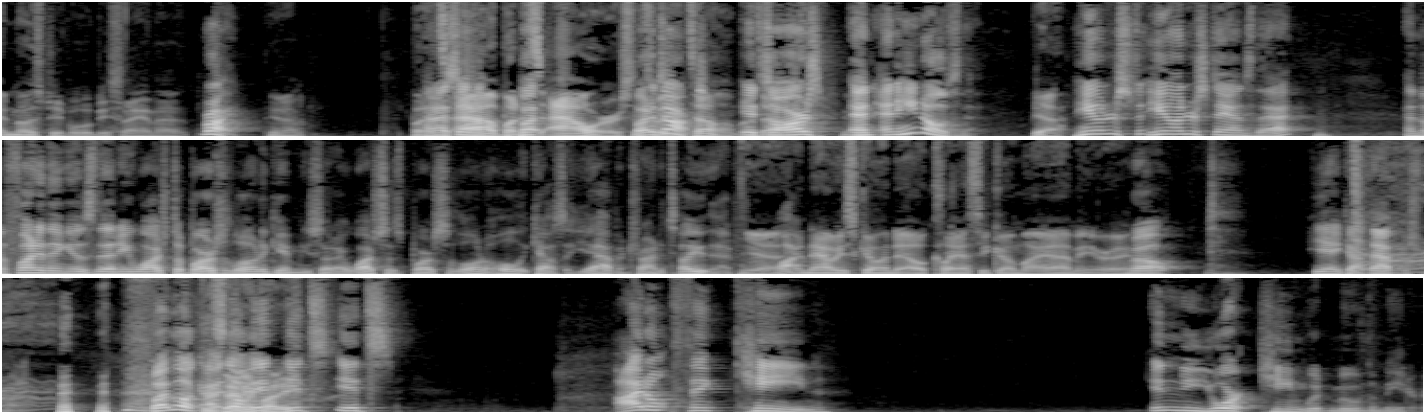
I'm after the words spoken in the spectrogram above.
And most people would be saying that, right." you know. But And it's, said, our, but, it's but- ours. but it's ours. tell 'em. But it's ours, Yeah. and and he knows that. yeah. He underst- he understands that. And the funny thing is, then he watched a Barcelona game and he said, "I watched this Barcelona. Holy cow!" I said, "Yeah, I've been trying to tell you that for a Yeah, while." and now he's going to El Clasico Miami, right? well, he ain't got that much money. but look, I, no, it, it's it's. I don't think Keane in New York, Keane would move the meter.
